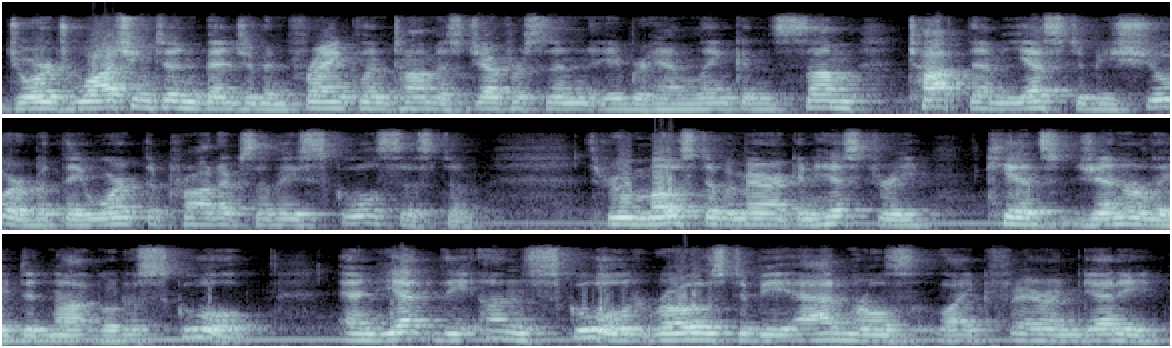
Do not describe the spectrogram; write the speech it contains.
George Washington, Benjamin Franklin, Thomas Jefferson, Abraham Lincoln, some taught them, yes, to be sure, but they weren't the products of a school system. Through most of American history, kids generally did not go to school. And yet the unschooled rose to be admirals like Ferlinghetti,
